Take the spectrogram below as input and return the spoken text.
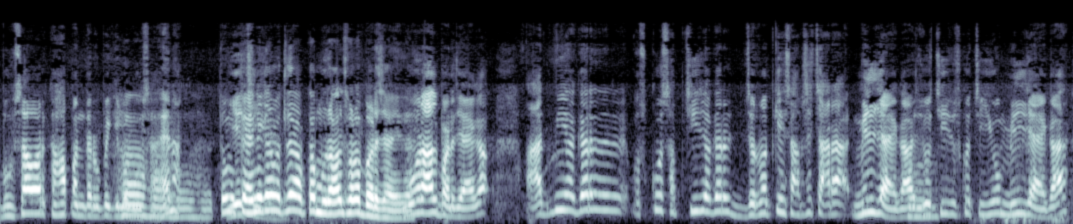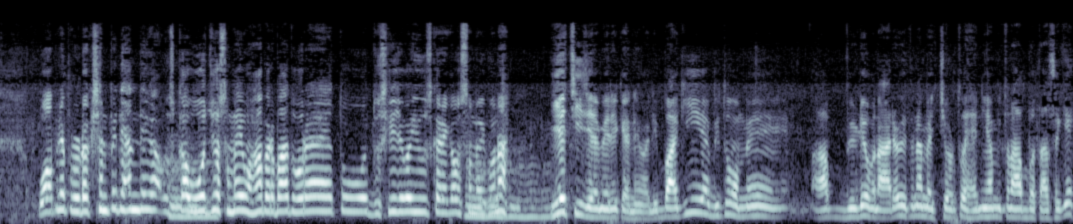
भूसा और कहाँ पंद्रह रुपए किलो भूसा है ना? हाँ, हाँ। तो कहने का मतलब आपका मुराल थोड़ा बढ़ जाएगा। मोराल बढ़ जाएगा। आदमी अगर उसको सब चीज़ अगर ज़रूरत के हिसाब से चारा मिल जाएगा जो चीज़ उसको चाहिए वो मिल जाएगा वो अपने प्रोडक्शन पे ध्यान देगा। उसका वो जो समय वहाँ बर्बाद हो रहा है तो वो दूसरी जगह यूज़ करेगा उस समय को ना। ये चीज़ है मेरे कहने वाली। बाकी अभी तो हमें आप वीडियो बना रहे हो इतना मेच्योर तो है नहीं हम इतना आप बता सके।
